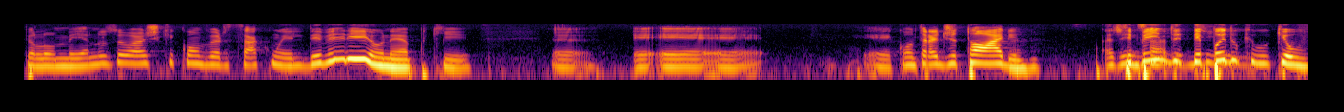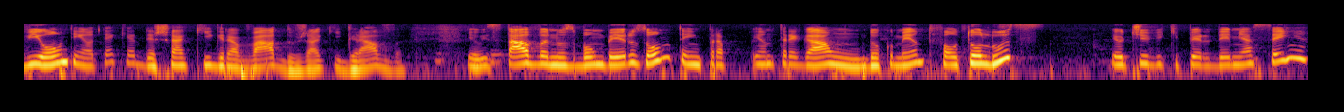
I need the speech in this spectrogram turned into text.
Pelo menos eu acho que conversar com ele deveriam, né? Porque é, é- é- é contraditório. A Se bem sabe de- depois que- do que, que eu vi ontem, eu até quero deixar aqui gravado, já que grava. Eu estava nos bombeiros ontem para entregar um documento, faltou luz, eu tive que perder minha senha.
